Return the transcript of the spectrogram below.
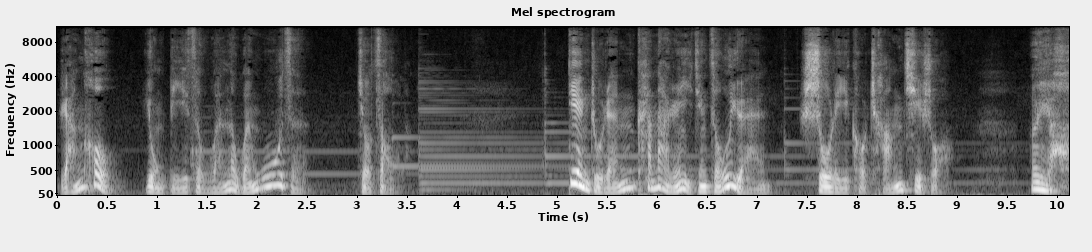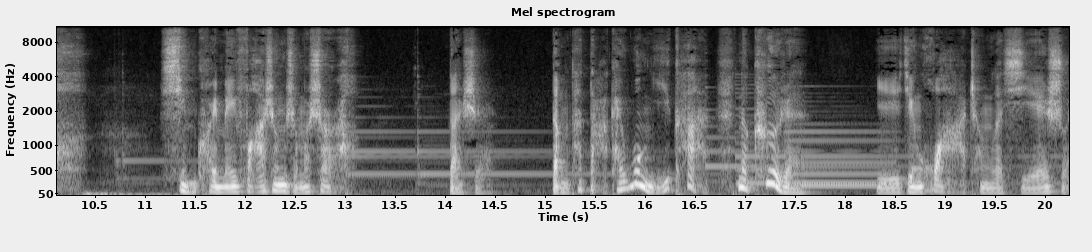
然后用鼻子闻了闻屋子，就走了。店主人看那人已经走远。舒了一口长气，说：“哎呀，幸亏没发生什么事儿啊！”但是，等他打开瓮一看，那客人已经化成了血水。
